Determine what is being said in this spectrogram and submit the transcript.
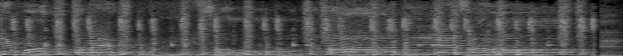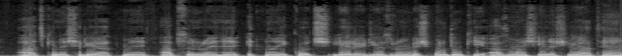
ایمان توے دیے سو دیے سو آج کی نشریات میں آپ سن رہے ہیں اتنا ہی کچھ۔ یہ ریڈیو زرمبش اردو کی آزمائشی نشریات ہیں۔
